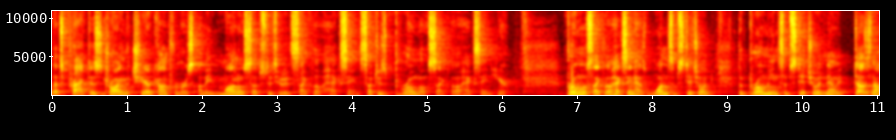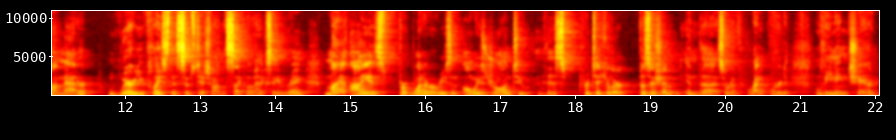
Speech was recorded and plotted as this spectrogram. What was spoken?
let's practice drawing the chair conformers of a monosubstituted cyclohexane, such as bromocyclohexane here. Bromocyclohexane has one substituent, the bromine substituent. Now, it does not matter where you place this substituent on the cyclohexane ring. My eye is, for whatever reason, always drawn to this particular position in the sort of rightward leaning chair,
